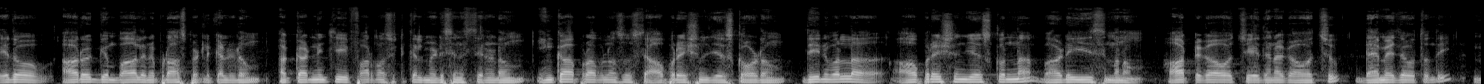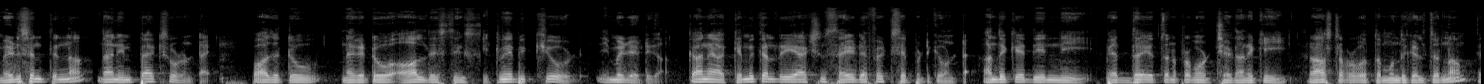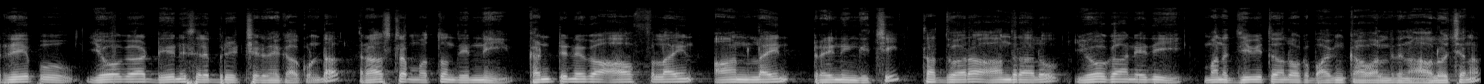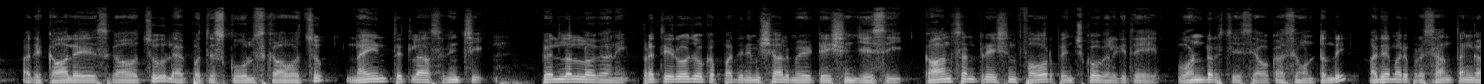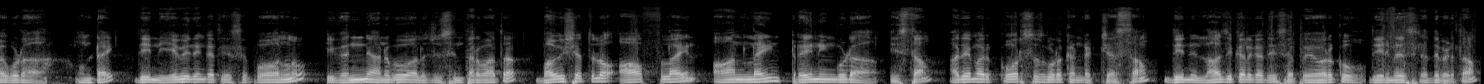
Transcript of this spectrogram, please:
ఏదో ఆరోగ్యం బాగాలేనప్పుడు హాస్పిటల్కి వెళ్ళడం అక్కడి నుంచి ఫార్మాసిటికల్ మెడిసిన్స్ తినడం ఇంకా ప్రాబ్లమ్స్ వస్తే ఆపరేషన్లు చేసుకోవడం. దీనివల్ల ఆపరేషన్ చేసుకున్న బాడీస్ మనం. హార్ట్ కావచ్చు ఏదైనా కావచ్చు డ్యామేజ్ అవుతుంది. మెడిసిన్ తిన్నా దాని ఇంపాక్ట్స్ కూడా ఉంటాయి. Positive negative all these things it may be cured ఇమీడియట్గా కానీ ఆ కెమికల్ రియాక్షన్ సైడ్ ఎఫెక్ట్స్ ఎప్పటికీ ఉంటాయి. అందుకే దీన్ని పెద్ద ఎత్తున ప్రమోట్ చేయడానికి రాష్ట్ర ప్రభుత్వం ముందుకెళ్తున్నాం. రేపు యోగా డేని సెలబ్రేట్ చేయడమే కాకుండా రాష్ట్రం మొత్తం దీన్ని కంటిన్యూగా ఆఫ్లైన్ ఆన్లైన్ ట్రైనింగ్ ఇచ్చి తద్వారా ఆంధ్రాలో యోగా అనేది మన జీవితంలో ఒక భాగం కావాలనేది నా ఆలోచన. అది కాలేజెస్ కావచ్చు లేకపోతే స్కూల్స్ కావచ్చు నైన్త్ క్లాస్ నుంచి పిల్లల్లో కానీ ప్రతిరోజు ఒక పది నిమిషాలు మెడిటేషన్ చేసి కాన్సన్ట్రేషన్ పవర్ పెంచుకోగలిగితే వండర్స్ చేసే అవకాశం ఉంటుంది. అదే మరి ప్రశాంతంగా కూడా ఉంటాయి. దీన్ని ఏ విధంగా తీసుకుపోవాలనో ఇవన్నీ అనుభవాలు చూసిన తర్వాత భవిష్యత్తులో ఆఫ్లైన్ ఆన్లైన్ ట్రైనింగ్ కూడా ఇస్తాం. అదే మరి కోర్సెస్ కూడా కండక్ట్ చేస్తాం. దీన్ని లాజికల్గా తీసేపోయే వరకు దీని మీద శ్రద్ధ పెడతాం.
